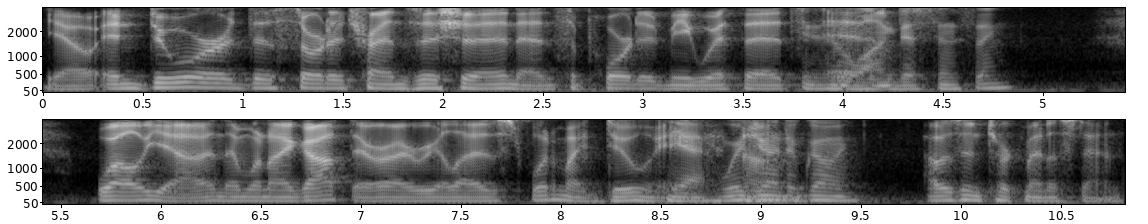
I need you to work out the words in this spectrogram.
you know, endured this sort of transition and supported me with it. Is it a long distance thing? Well, yeah, and then when I got there, I realized, what am I doing? Yeah. Where'd you end Um, up going? I was in Turkmenistan.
